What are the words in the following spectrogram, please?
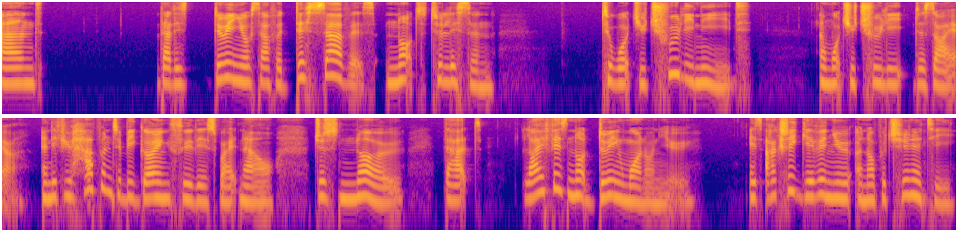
and that is doing yourself a disservice not to listen to what you truly need and what you truly desire. And if you happen to be going through this right now, just know that life is not doing one on you. It's actually giving you an opportunity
